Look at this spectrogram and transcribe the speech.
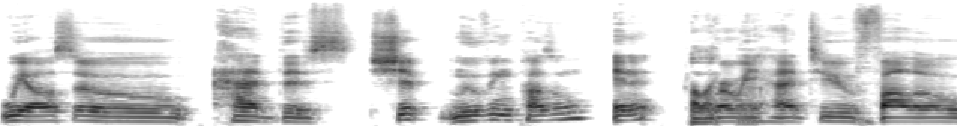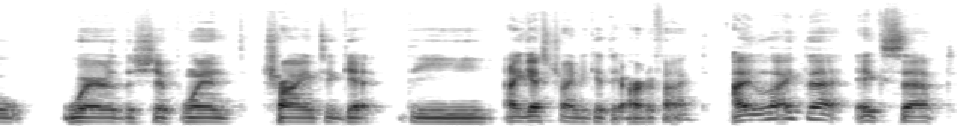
We also had this ship moving puzzle in it like where that. we had to follow where the ship went trying to get the, I guess trying to get the artifact. I like that, except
